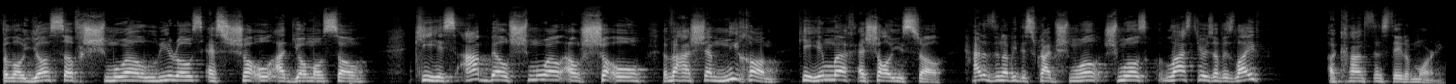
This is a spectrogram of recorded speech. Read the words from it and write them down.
below Yosef Shmuel liros es Shaul ad yomoso, ki his abel Shmuel el Shaul v'Hashem nicham ki himlech es Shaul Yisrael. How does the Navi describe Shmuel? Shmuel's last years of his life, a constant state of mourning.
